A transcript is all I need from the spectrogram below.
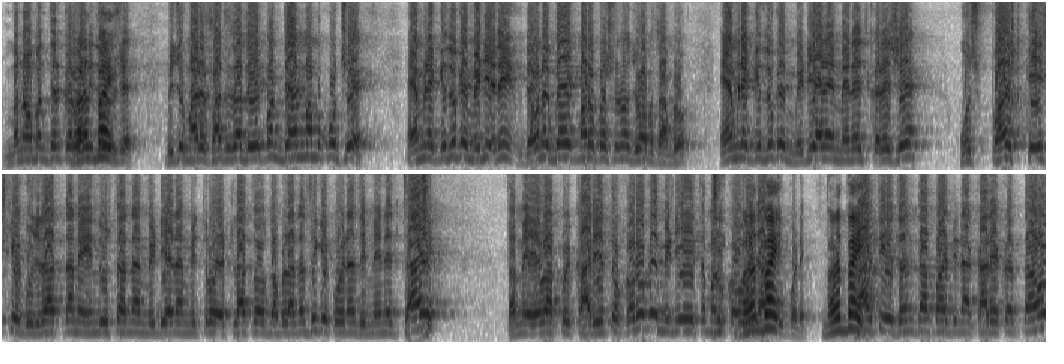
મનોમંથન કરવાની જરૂર છે. બીજું મારે સાથે સાથે એ પણ ધ્યાનમાં મૂકવું છે. એમણે કીધું કે મીડિયા નહીં દેવનકભાઈ એક મારો પ્રશ્નનો જવાબ સાંભળો. એમણે કીધું કે મીડિયાને મેનેજ કરે છે. હું સ્પષ્ટ કહીશ કે ગુજરાતના ને હિન્દુસ્તાનના મીડિયાના મિત્રો એટલા તો નબળા નથી કે કોઈનાથી મેનેજ થાય. તમે એવા કોઈ કાર્ય તો કરો કે મીડિયાએ તમારું કવરેજ આપવું પડે. ભારતીય જનતા પાર્ટીના કાર્યકર્તાઓ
